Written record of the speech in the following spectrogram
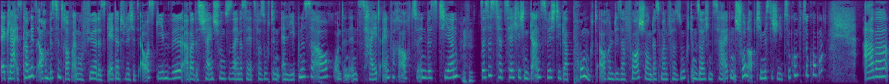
Äh, klar, es kommt jetzt auch ein bisschen drauf an, wofür er das Geld natürlich jetzt ausgeben will, aber das scheint schon zu sein, dass er jetzt versucht, in Erlebnisse auch und in, in Zeit einfach auch zu investieren. Mhm. Das ist tatsächlich ein ganz wichtiger Punkt auch in dieser Forschung, dass man versucht, in solchen Zeiten schon optimistisch in die Zukunft zu gucken, aber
